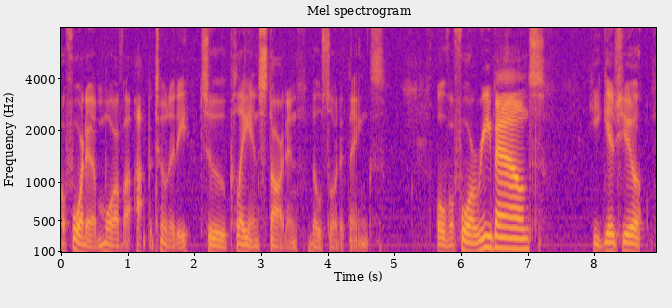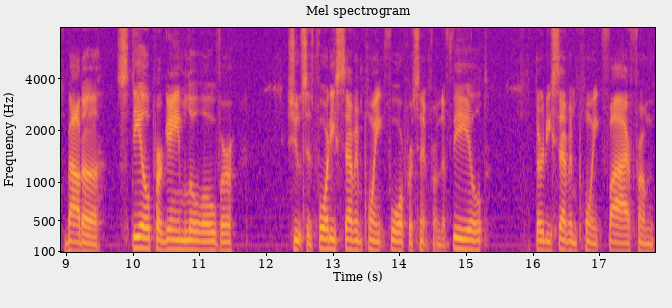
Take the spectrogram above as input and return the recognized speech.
afforded more of an opportunity to play and start and those sort of things. Over four rebounds, he gives you about a steal per game, a little over. Shoots at 47.4% from the field, 37.5 from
